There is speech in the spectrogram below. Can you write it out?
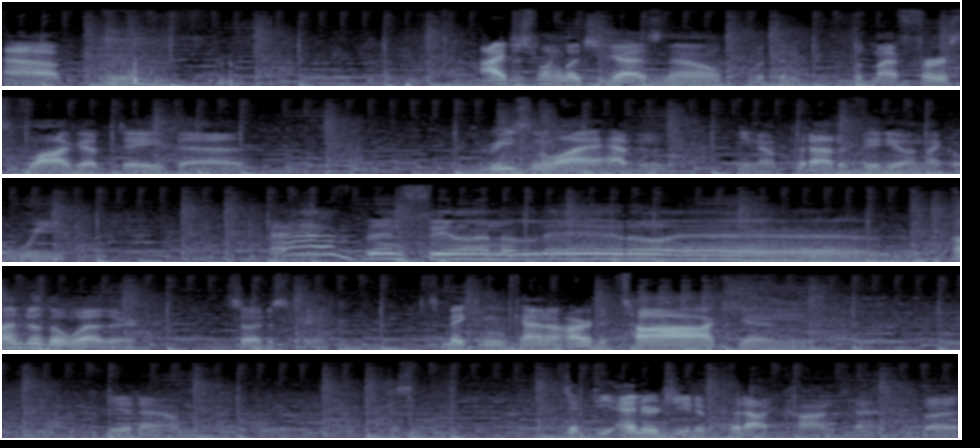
Uh, I just want to let you guys know with the, with my first vlog update that the reason why I haven't you know put out a video in like a week. I've been feeling a little uh, under the weather, so to speak. It's making it kind of hard to talk and you know just get the energy to put out content, but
